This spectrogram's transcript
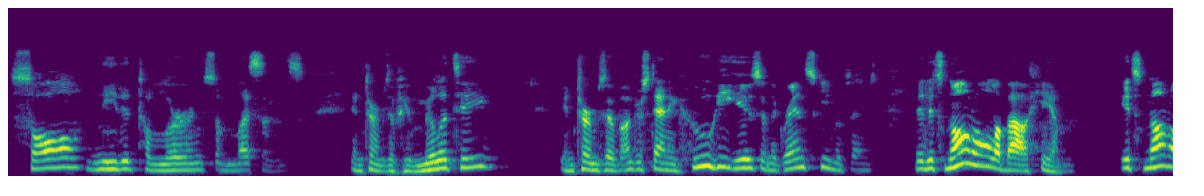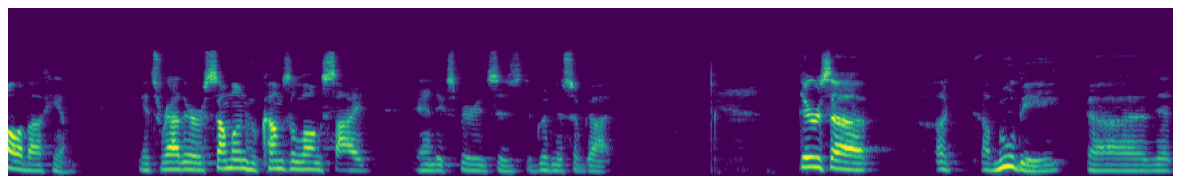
Saul needed to learn some lessons in terms of humility, in terms of understanding who he is in the grand scheme of things, that it's not all about him. It's not all about him. It's rather someone who comes alongside and experiences the goodness of God. There's a, a, a movie uh, that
